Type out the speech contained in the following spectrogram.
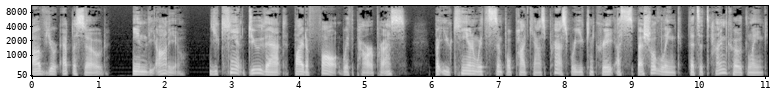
of your episode in the audio. You can't do that by default with PowerPress, but you can with Simple Podcast Press, where you can create a special link that's a timecode link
